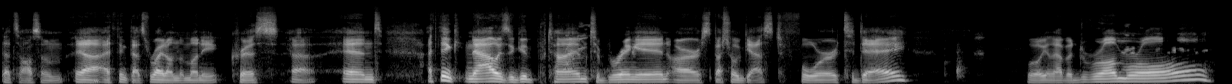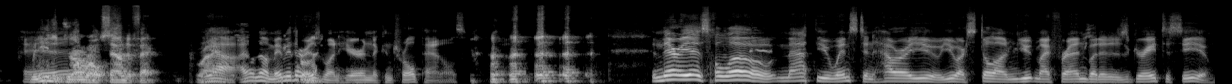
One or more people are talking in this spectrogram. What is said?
That's awesome. Yeah, I think that's right on the money, Chris. Uh, and I think now is a good time to bring in our special guest for today. We're going to have a drum roll. And... We need a drum roll sound effect. Right. Yeah, I don't know. Maybe there is one here in the control panels. And there he is. Hello, Matthew Winston. How are you? You are still on mute, my friend, but it is great to see you.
